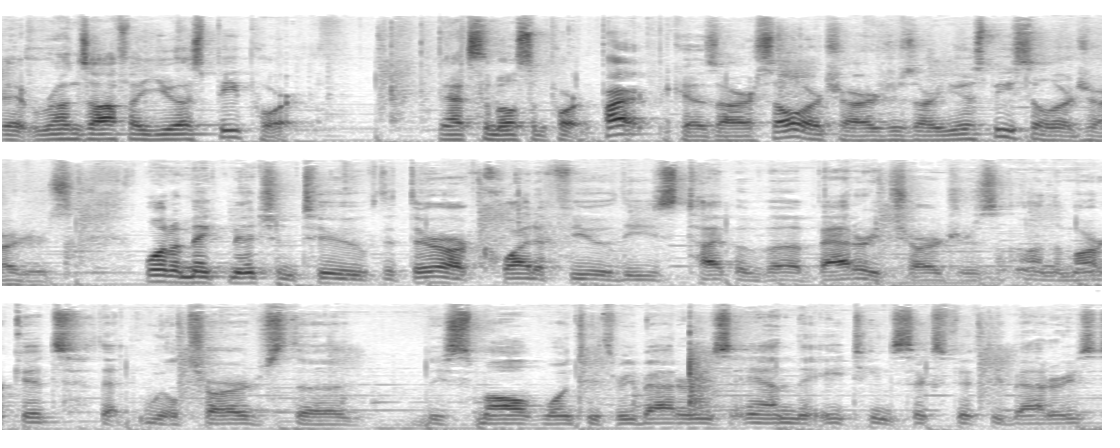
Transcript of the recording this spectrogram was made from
It runs off a USB port. That's the most important part because our solar chargers are USB solar chargers want to make mention too that there are quite a few of these type of uh, battery chargers on the market that will charge the these small 123 batteries and the 18650 batteries.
